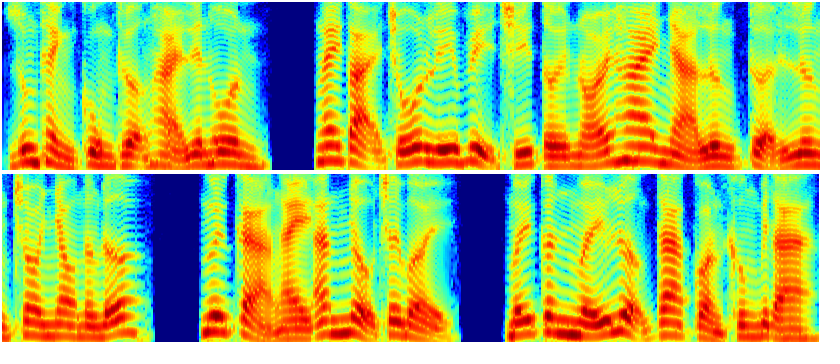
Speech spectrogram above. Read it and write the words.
Dung Thành cùng Thượng Hải liên hôn, ngay tại chỗ lý vị trí tới nói hai nhà lưng tựa lưng cho nhau nâng đỡ, ngươi cả ngày ăn nhậu chơi bời, mấy cân mấy lượng ta còn không biết ta.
